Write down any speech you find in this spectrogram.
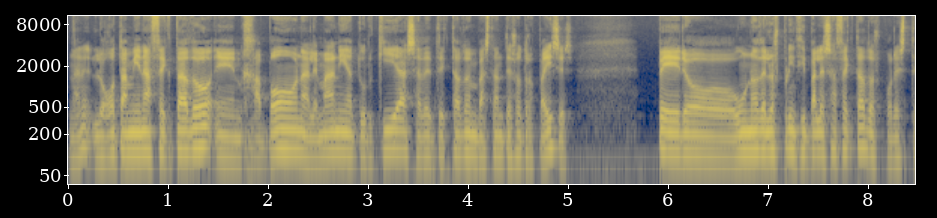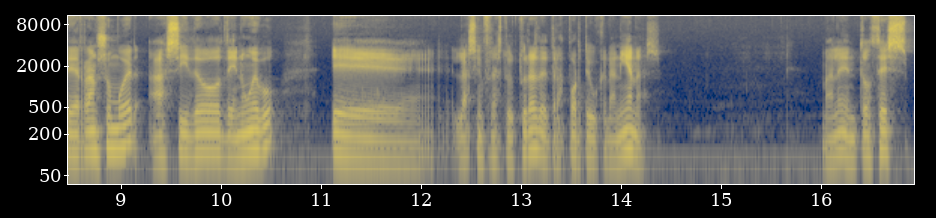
¿Vale? Luego también ha afectado en Japón, Alemania, Turquía, se ha detectado en bastantes otros países. Pero uno de los principales afectados por este ransomware ha sido, de nuevo, eh, las infraestructuras de transporte ucranianas. ¿Vale? Entonces,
